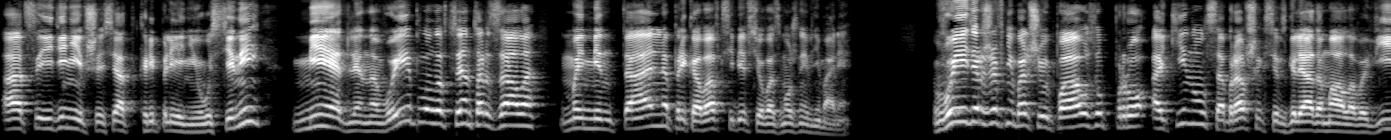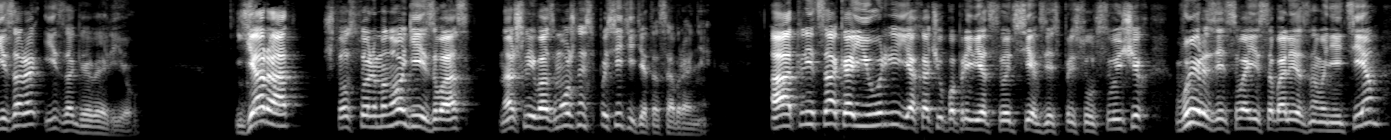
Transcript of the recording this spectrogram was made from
отсоединившись от крепления у стены, медленно выплыла в центр зала моментально приковав к себе все возможное внимание. Выдержав небольшую паузу, Про окинул собравшихся взглядом малого визора и заговорил. «Я рад, что столь многие из вас нашли возможность посетить это собрание. А от лица Каюри я хочу поприветствовать всех здесь присутствующих, выразить свои соболезнования тем,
